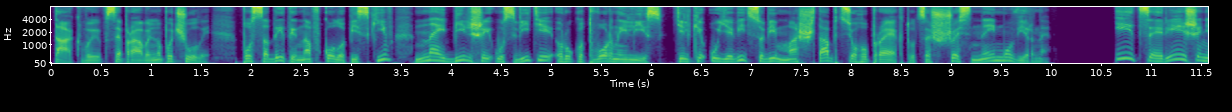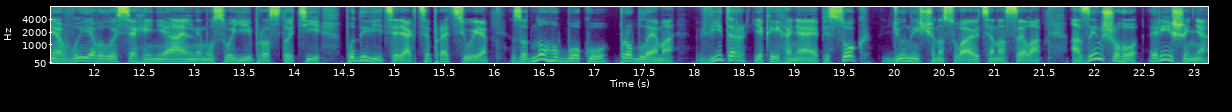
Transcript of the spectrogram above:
Так, ви все правильно почули. Посадити навколо пісків найбільший у світі рукотворний ліс. Тільки уявіть собі масштаб цього проекту, це щось неймовірне. І це рішення виявилося геніальним у своїй простоті. Подивіться, як це працює. З одного боку, проблема вітер, який ганяє пісок, дюни, що насуваються на села. А з іншого рішення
